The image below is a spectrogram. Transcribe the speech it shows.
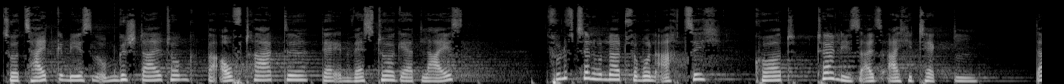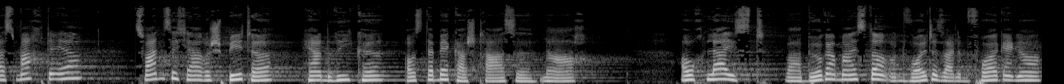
Zur zeitgemäßen Umgestaltung beauftragte der Investor Gerd Leist 1585 Kurt Tönnies als Architekten. Das machte er 20 Jahre später Herrn Rieke aus der Bäckerstraße nach. Auch Leist war Bürgermeister und wollte seinem Vorgänger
